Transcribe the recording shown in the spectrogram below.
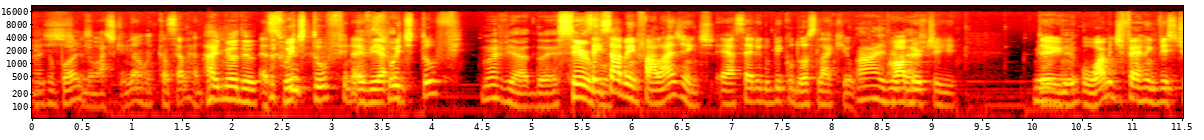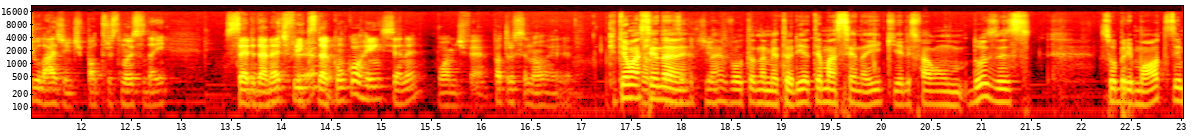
Ai, não pode? Não, acho que não, é cancelado. Ai, meu Deus. É Sweet Tooth, né? É via- Sweet Tooth. Não é viado, é cervo. Vocês sabem falar, gente? É a série do Bico Doce lá que o Ah, é. Robert... Meu tem- Deus. o Homem de Ferro investiu lá, gente, patrocinou isso daí. Série da Netflix, da concorrência, né? O Homem de Ferro patrocinou ele. Que tem uma cena, né, voltando à minha teoria, tem uma cena aí que eles falam duas vezes sobre motos e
